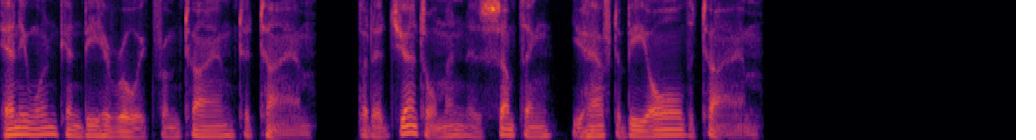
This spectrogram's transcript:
Anyone can be heroic from time to time, but a gentleman is something you have to be all the time.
